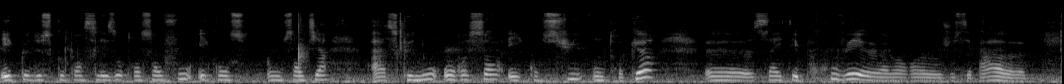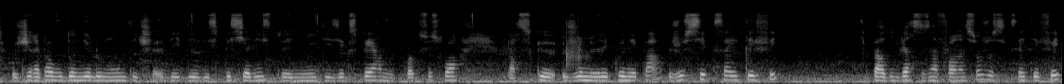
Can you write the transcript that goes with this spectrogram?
et que de ce que pensent les autres on s'en fout et qu'on s'en tient à ce que nous on ressent et qu'on suit notre cœur, euh, ça a été prouvé, euh, alors euh, je sais pas, je n'irai pas vous donner le nom des, spécialistes ni des experts ni quoi que ce soit parce que je ne les connais pas, je sais que ça a été fait, par diverses informations, je sais que ça a été fait.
